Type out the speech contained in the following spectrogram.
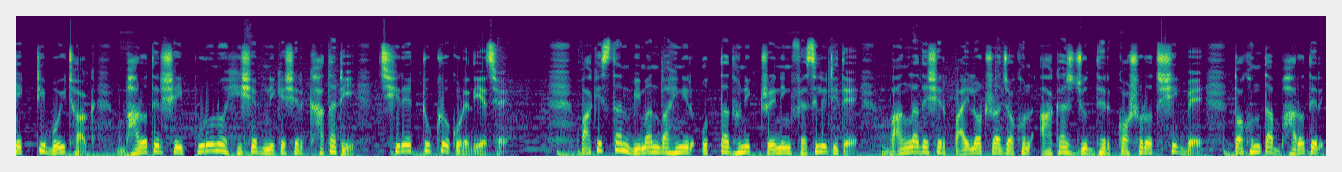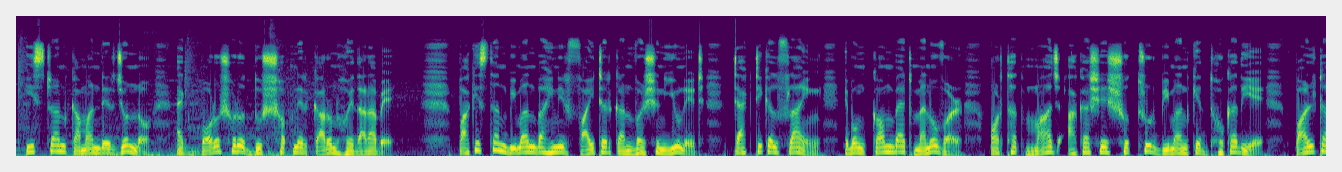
একটি বৈঠক ভারতের সেই পুরনো হিসেব নিকেশের খাতাটি ছিঁড়ে টুকরো করে দিয়েছে। পাকিস্তান বিমান বাহিনীর অত্যাধুনিক ট্রেনিং ফ্যাসিলিটিতে বাংলাদেশের পাইলটরা যখন আকাশযুদ্ধের কসরত শিখবে, তখন তা ভারতের ইস্টার্ন কমান্ডের জন্য এক বড়সড় দুঃস্বপ্নের কারণ হয়ে দাঁড়াবে। পাকিস্তান বিমান বাহিনীর fighter conversion unit tactical flying এবং কমব্যাট ম্যানোভার অর্থাৎ মাঝ আকাশে শত্রুর বিমানকে ধোকা দিয়ে পাল্টা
